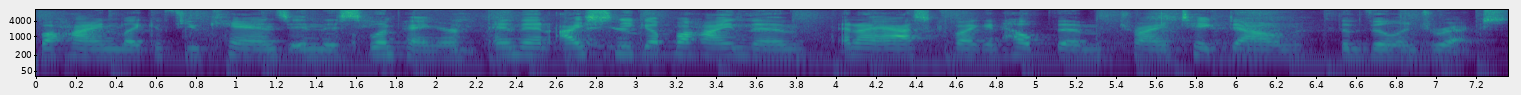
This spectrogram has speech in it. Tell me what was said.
behind like a few cans in this blimp hangar, and then I sneak up behind them and I ask if I can help them try and take down the villain Drex.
